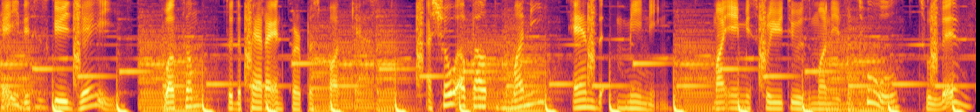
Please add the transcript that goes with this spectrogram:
Hey, this is Kuya Welcome to the Pera and Purpose Podcast, a show about money and meaning. My aim is for you to use money as a tool to live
